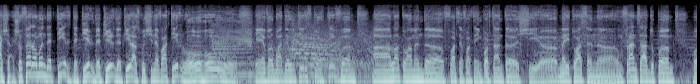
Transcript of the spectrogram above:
Așa, șofer român de tir, de tir, de tir, de tir, a spus cineva tir? Oh, oh. E vorba de un tir sportiv. A luat o amendă foarte, foarte importantă și uh, meritoasă în, uh, în Franța după uh,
